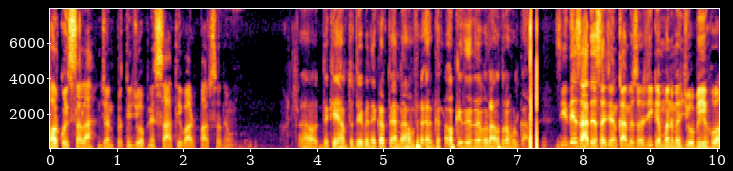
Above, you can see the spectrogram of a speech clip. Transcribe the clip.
और कोई सलाह जनप्रतिनिधि जो अपने साथी वार्ड पार्षद हैं उनको? हाँ देखिए हम तो जेबे नहीं करते हैं ना हम किसी से बोला उतना मुलाकात सीधे साधे सज्जन कामेश्वर जी के मन में जो भी हो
